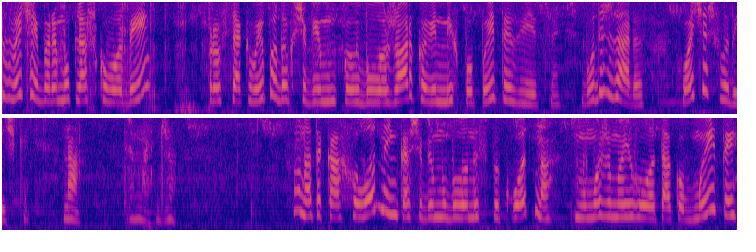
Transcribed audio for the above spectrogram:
зазвичай беремо пляшку води про всяк випадок, щоб йому, коли було жарко, він міг попити звідси. Будеш зараз? Хочеш водички? На, тримай, Джо. Вона така холодненька, щоб йому було не спекотно. Ми можемо його отак обмити,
